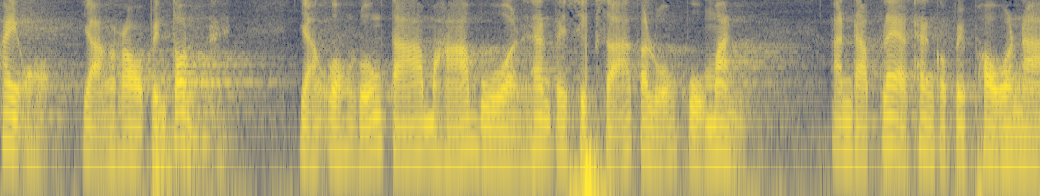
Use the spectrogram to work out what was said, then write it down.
ให้ออกอย่างเราเป็นต้น อย่างองค์หลวงตามหาบัวท่านไปศึกษากับหลวงปู่มั่น อันดับแรกท่านก็ไปภาวนา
